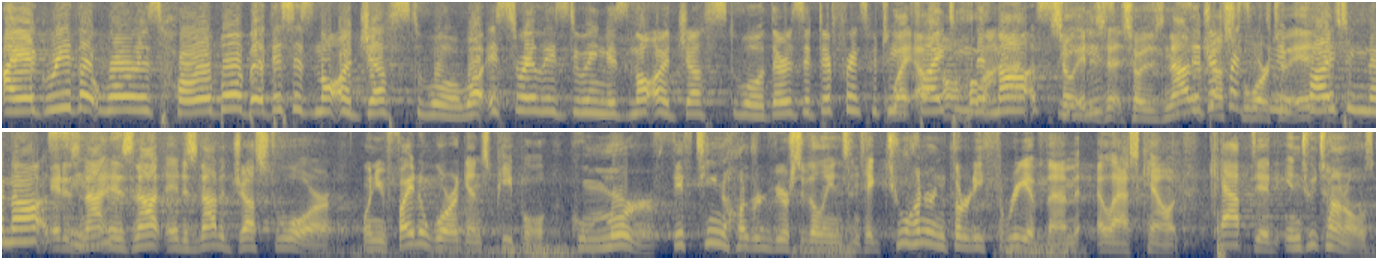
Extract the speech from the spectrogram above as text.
I agree that war is horrible, but this is not a just war. What Israel is doing is not a just war. There is a difference between Wait, uh, fighting uh, the Nazis. So it is. So it is not a just war. To, it, fighting the Nazis. It is not. It is not. It is not a just war when you fight a war against people who murder 1,500 of your civilians and take 233 of them, at last count, captive into tunnels.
